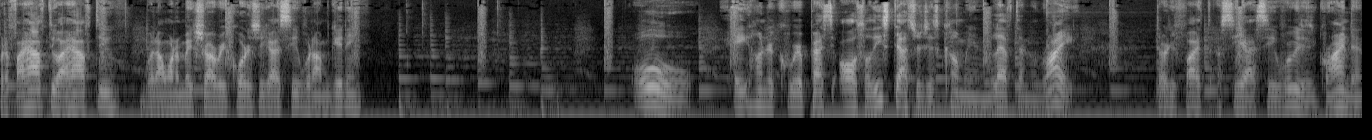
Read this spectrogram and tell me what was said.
But if I have to, I have to. But I want to make sure I record it so you guys see what I'm getting. Oh, 800 career passes. Also, oh, these stats are just coming left and right. 35. See, I see. We're just grinding.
